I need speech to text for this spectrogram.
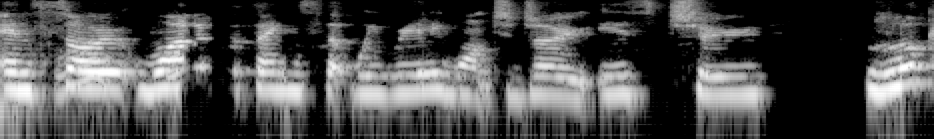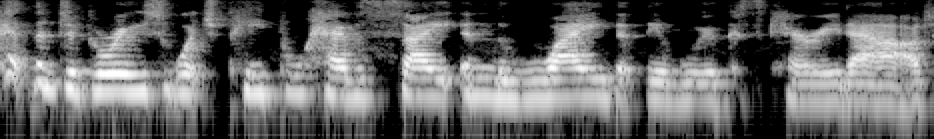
And so one of the things that we really want to do is to look at the degree to which people have a say in the way that their work is carried out.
